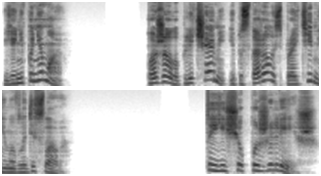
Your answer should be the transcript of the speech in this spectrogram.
Я не понимаю. Пожала плечами и постаралась пройти мимо Владислава. Ты еще пожалеешь.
